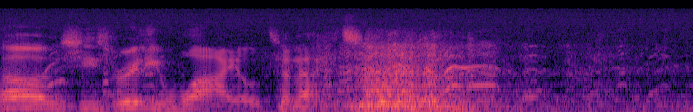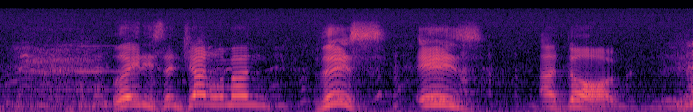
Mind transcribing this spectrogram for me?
Oh, she's really wild tonight. Ladies and gentlemen, this is a dog.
